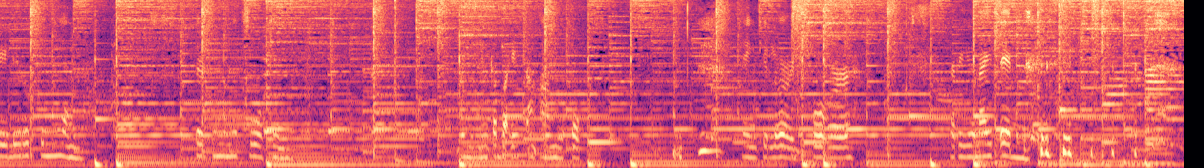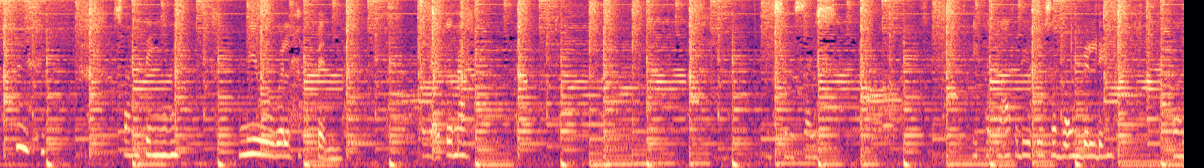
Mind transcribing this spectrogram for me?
Daily routine yan. 30 minutes walking. Ganyan kabait ang amo ko. Thank you Lord for reunited. Something new will happen. Kaya ito na. Exercise. Ikat na ako dito sa buong building. Kung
